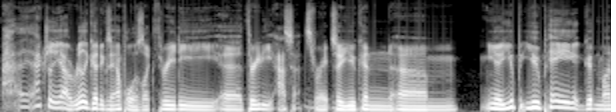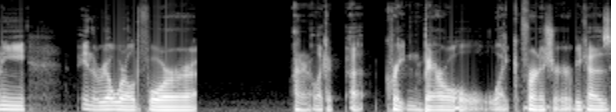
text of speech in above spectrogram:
actually, yeah, a really good example is like 3D uh, 3D assets, right? So you can um, you know you you pay good money in the real world for I don't know like a, a crate and barrel like furniture because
